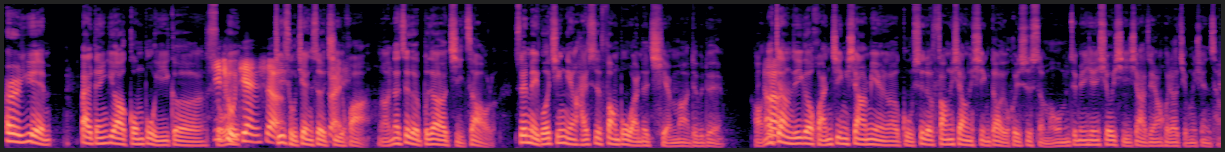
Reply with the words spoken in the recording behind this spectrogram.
二月拜登又要公布一个基础建设基础建设计划啊，那这个不知道有几兆了。所以美国今年还是放不完的钱嘛，对不对？好，那这样的一个环境下面，呃，股市的方向性到底会是什么？我们这边先休息一下，这样回到节目现场。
